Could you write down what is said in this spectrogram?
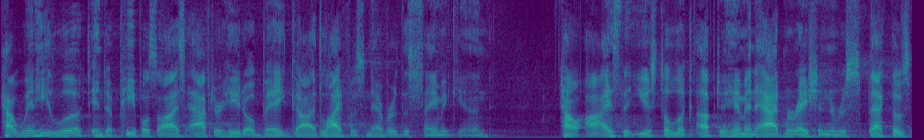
how when he looked into people's eyes after he'd obeyed God, life was never the same again. How eyes that used to look up to him in admiration and respect, those,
